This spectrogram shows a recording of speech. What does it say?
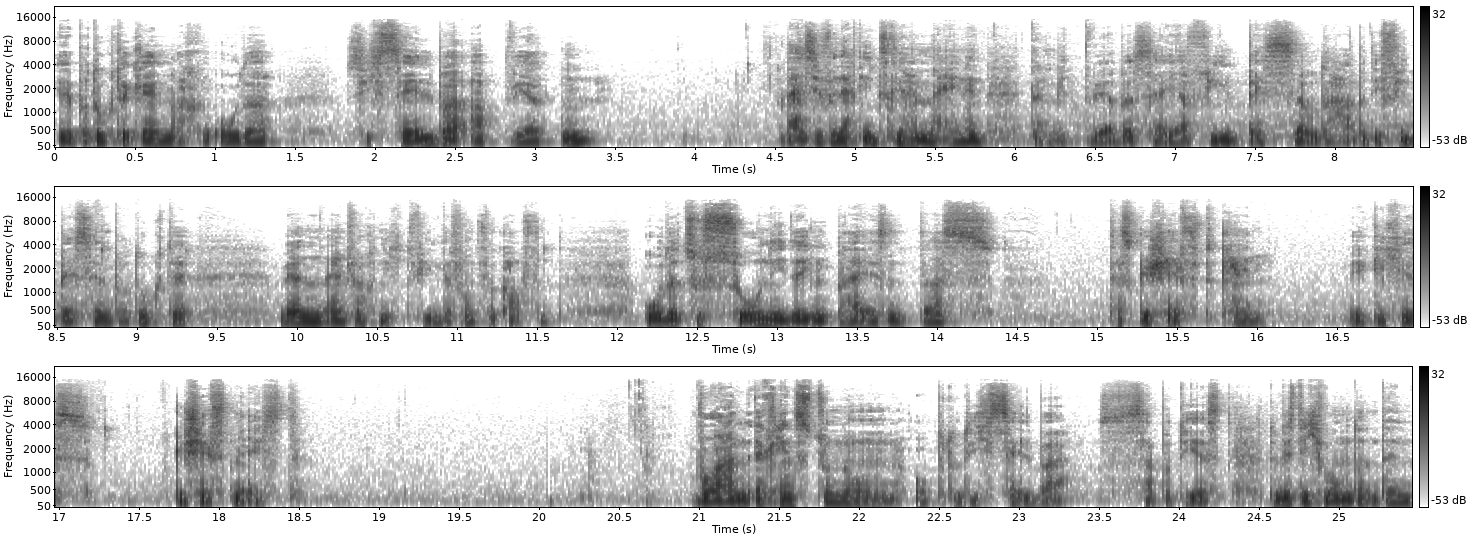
ihre Produkte klein machen oder sich selber abwerten, weil sie vielleicht insgeheim meinen, der Mitbewerber sei ja viel besser oder habe die viel besseren Produkte, werden einfach nicht viel davon verkaufen. Oder zu so niedrigen Preisen, dass das Geschäft kein wirkliches Geschäft mehr ist. Woran erkennst du nun, ob du dich selber sabotierst? Du wirst dich wundern, denn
